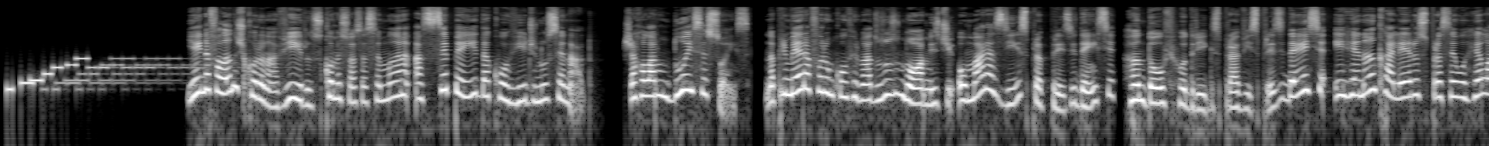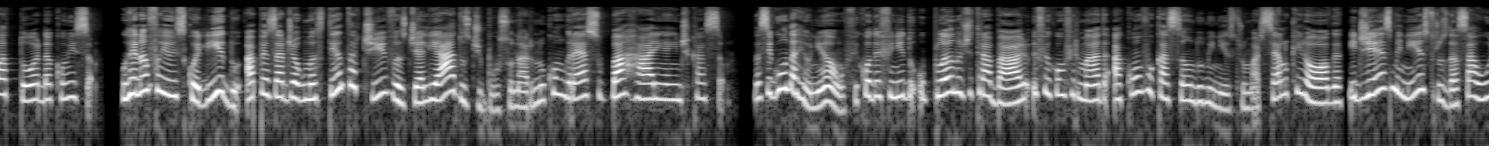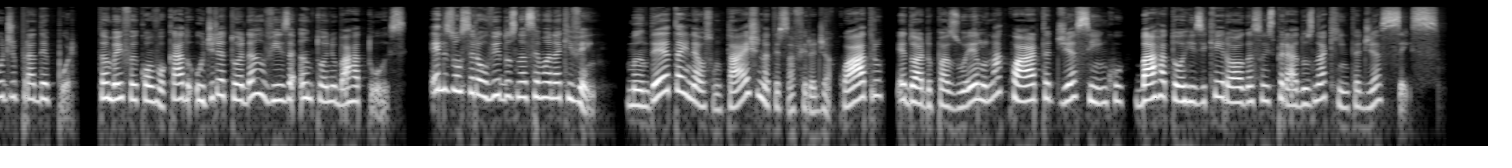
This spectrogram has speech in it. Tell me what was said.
E ainda falando de coronavírus, começou essa semana a CPI da Covid no Senado. Já rolaram duas sessões. Na primeira foram confirmados os nomes de Omar Aziz para a presidência, Randolph Rodrigues para a vice-presidência e Renan Calheiros para ser o relator da comissão. O Renan foi o escolhido, apesar de algumas tentativas de aliados de Bolsonaro no Congresso barrarem a indicação. Na segunda reunião, ficou definido o plano de trabalho e foi confirmada a convocação do ministro Marcelo Quiroga e de ex-ministros da Saúde para depor. Também foi convocado o diretor da Anvisa, Antônio Barra Torres. Eles vão ser ouvidos na semana que vem. Mandetta e Nelson Teich na terça-feira, dia 4, Eduardo Pazuello na quarta, dia 5, Barra Torres e Queiroga são esperados na quinta, dia 6.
